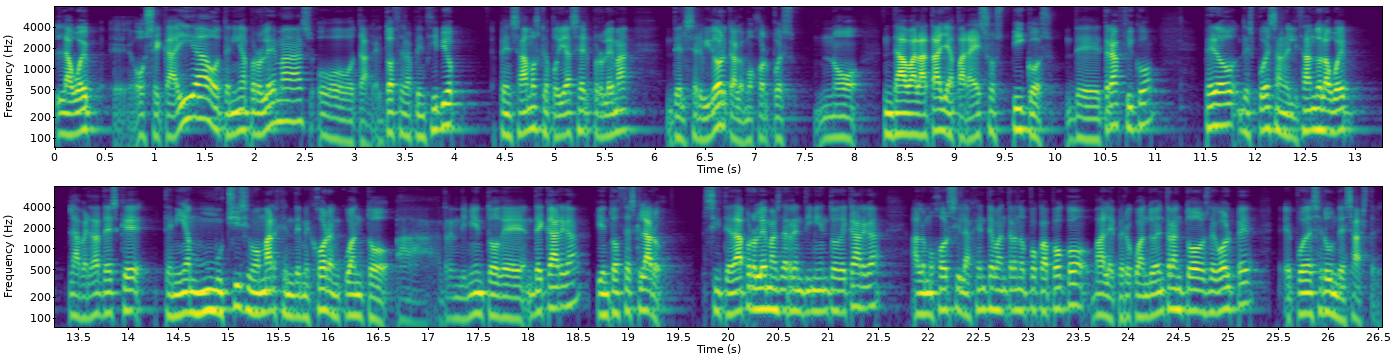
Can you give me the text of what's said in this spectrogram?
la web o se caía o tenía problemas o tal. Entonces al principio pensábamos que podía ser problema del servidor, que a lo mejor pues no daba la talla para esos picos de tráfico, pero después analizando la web la verdad es que tenía muchísimo margen de mejora en cuanto al rendimiento de, de carga. Y entonces, claro, si te da problemas de rendimiento de carga, a lo mejor si la gente va entrando poco a poco, vale, pero cuando entran todos de golpe eh, puede ser un desastre.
